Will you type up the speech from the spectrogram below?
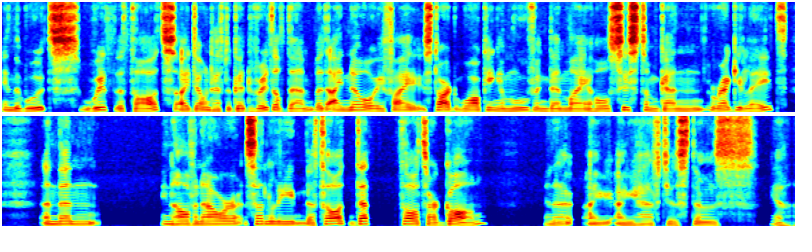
in the woods with the thoughts. I don't have to get rid of them, but I know if I start walking and moving, then my whole system can regulate, and then in half an hour suddenly the thought that thoughts are gone, and I I, I have just those yeah.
